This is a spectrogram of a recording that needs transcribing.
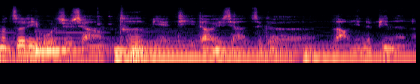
那么这里我就想特别提到一下这个老年的病人了，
